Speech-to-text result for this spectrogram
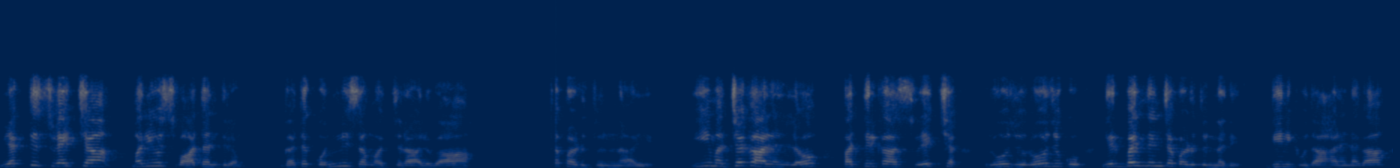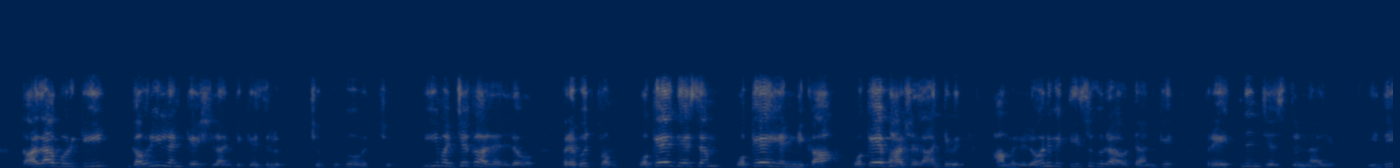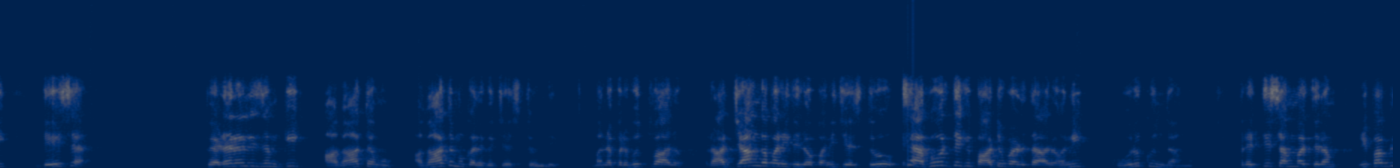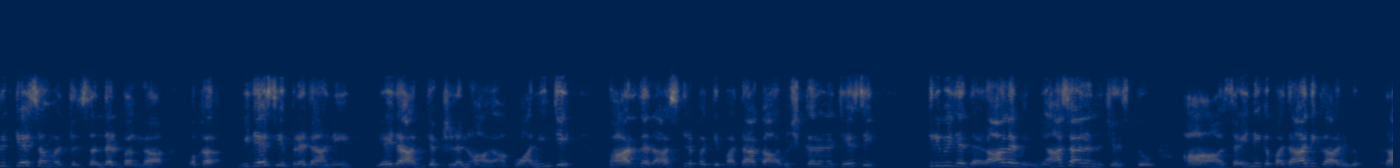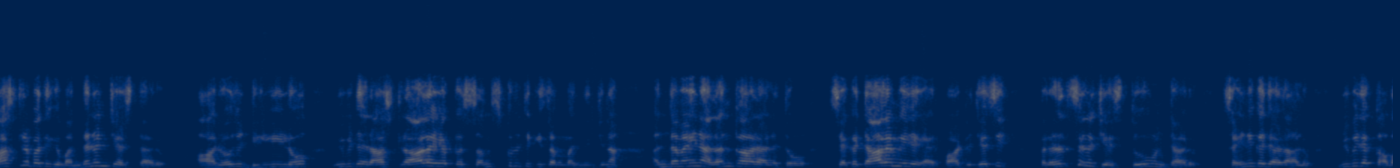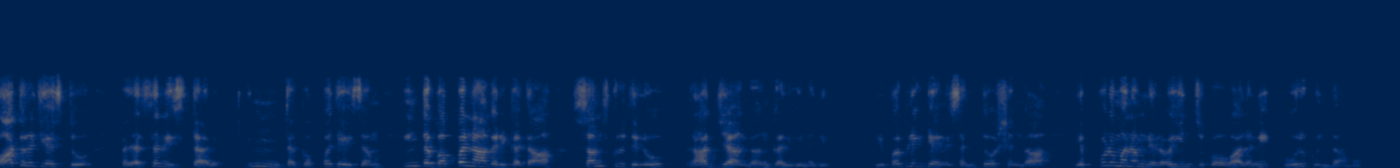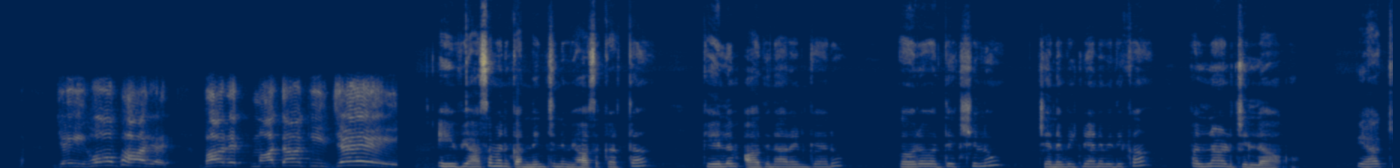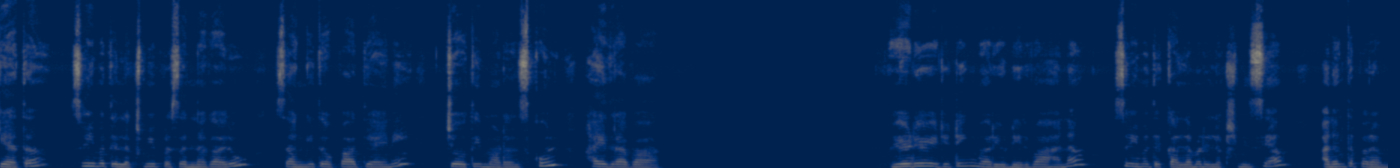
వ్యక్తి స్వేచ్ఛ మరియు స్వాతంత్ర్యం గత కొన్ని సంవత్సరాలుగా పడుతున్నాయి. ఈ మధ్య కాలంలో పత్రికా స్వేచ్ఛ రోజు రోజుకు నిర్బంధించబడుతున్నది. దీనికి ఉదాహరణగా కాలాబుర్గి గౌరీ లంకేష్ లాంటి కేసులు చెప్పుకోవచ్చు. ఈ మధ్యకాలంలో ప్రభుత్వం ఒకే దేశం ఒకే ఎన్నిక ఒకే భాష లాంటివి అమలులోనికి తీసుకురావటానికి ప్రయత్నం చేస్తున్నాయి. ఇది దేశ ఫెడరలిజంకి అఘాతము అఘాతము కలుగ చేస్తుంది మన ప్రభుత్వాలు రాజ్యాంగ పరిధిలో పనిచేస్తూ అభివృద్ధికి పాటుపడతారు అని కోరుకుందాము. ప్రతి సంవత్సరం రిపబ్లిక్ డే సంవత్సర సందర్భంగా ఒక విదేశీ ప్రధాని లేదా అధ్యక్షులను ఆహ్వానించి భారత రాష్ట్రపతి పతాక ఆవిష్కరణ చేసి త్రివిధ దళాల విన్యాసాలను చేస్తూ ఆ సైనిక పదాధికారులు రాష్ట్రపతికి వందనం చేస్తారు. ఆ రోజు ఢిల్లీలో వివిధ రాష్ట్రాల యొక్క సంస్కృతికి సంబంధించిన అందమైన అలంకారాలతో శకటాల మీద ఏర్పాటు చేసి ప్రదర్శన చేస్తూ ఉంటారు. సైనిక దళాలు వివిధ కవాతులు చేస్తూ ప్రదర్శన ఇస్తారు ఇంత గొప్ప దేశం ఇంత గొప్ప నాగరికత సంస్కృతులు రాజ్యాంగం కలిగినది. రిపబ్లిక్ డేని సంతోషంగా ఎప్పుడు మనం నిర్వహించుకోవాలని కోరుకుందాము. జై హో భారత్! భారత్ మాతాకి జై! ఈ వ్యాసం మనకు అందించిన వ్యాసకర్త కేలం ఆదినారాయణ గారు గౌరవ అధ్యక్షులు జన విజ్ఞాన వేదిక పల్నాడు జిల్లా. వ్యాఖ్యాత శ్రీమతి లక్ష్మీ ప్రసన్న గారు సంగీత ఉపాధ్యాయుని Jyothi model school Hyderabad. Video editing మరియు నిర్వహణ శ్రీమతి కల్లమడి లక్ష్మీశ్యామ్ అనంతపురం.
